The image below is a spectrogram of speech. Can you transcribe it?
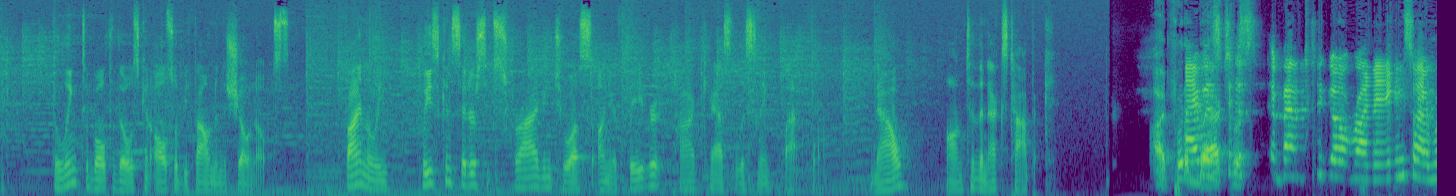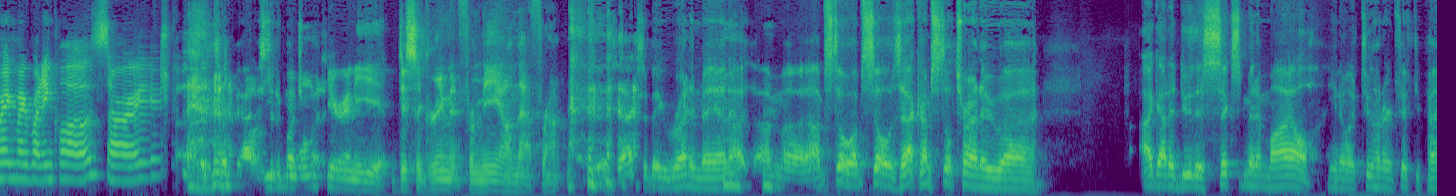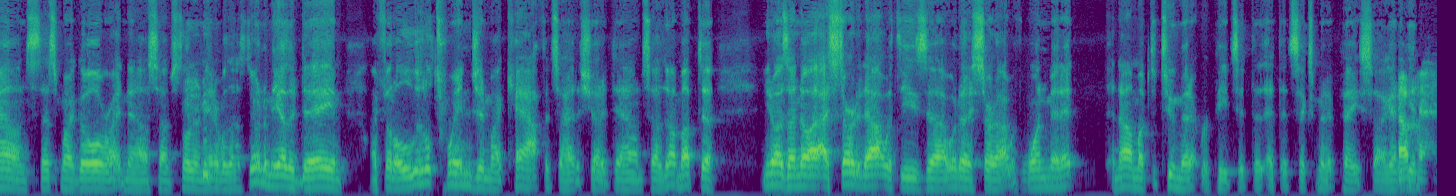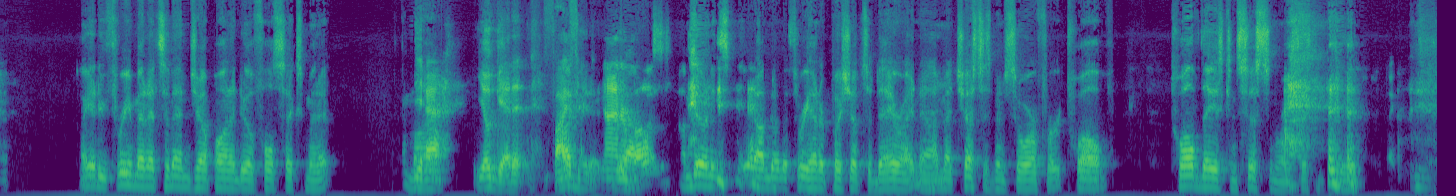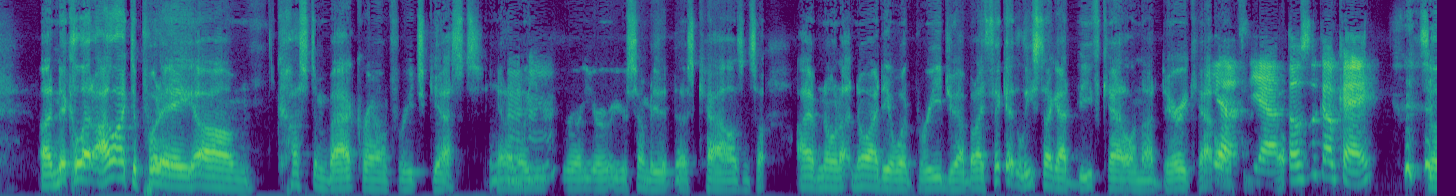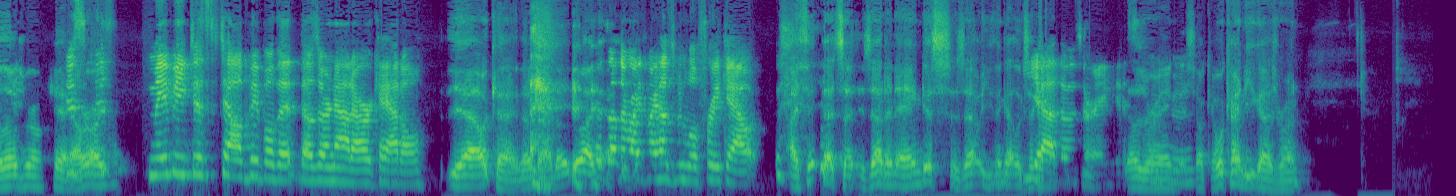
The link to both of those can also be found in the show notes. Finally, please consider subscribing to us on your favorite podcast listening platform. Now, on to the next topic. I put I it was back. just about to go running, so I'm wearing my running clothes. Sorry. you won't hear any disagreement from me on that front. Zach's a big running man. I, I'm uh, I'm still I'm still Zach. I'm still trying to. Uh, I got to do this six minute mile. You know, at 250 pounds. That's my goal right now. So I'm still doing intervals. I was doing them the other day, and I felt a little twinge in my calf, and so I had to shut it down. So I'm up to, you know, as I know, I started out with these. Uh, what did I start out with? One minute and now I'm up to two minute repeats at, the, at that six minute pace. So I got to okay. get, I got to do three minutes and then jump on and do a full six minute. Mile. Yeah, you'll get it. Five fifty nine yeah, or bust. I'm doing you know, I'm doing the 300 push-ups a day right now. My chest has been sore for 12, 12 days consistently. uh, Nicolette, I like to put a um, custom background for each guest. You know, I know Mm-hmm. you, you're, you're you're somebody that does cows, and so I have no no idea what breed you have, but I think at least I got beef cattle and not dairy cattle. Yes, yeah, those look okay. So those are okay. Just, All right. just maybe just tell people that those are not our cattle, Yeah. Okay. That's not, those- I, because otherwise my husband will freak out. I think that's a, is that an Angus? Is that what you think that looks like? Yeah, those are Angus. Those are. Angus. Okay. What kind do you guys run?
